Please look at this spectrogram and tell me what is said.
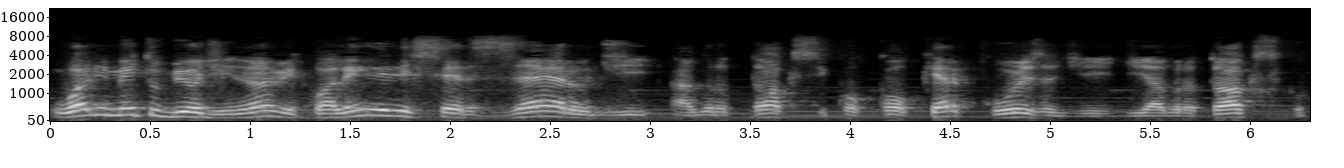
o alimento biodinâmico, além dele ser zero de agrotóxico, qualquer coisa de, de agrotóxico,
